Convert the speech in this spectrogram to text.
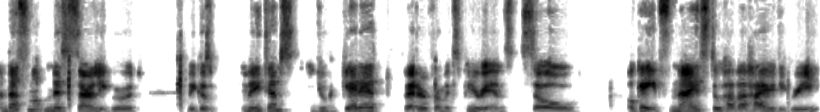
and that's not necessarily good because many times you get it better from experience so okay it's nice to have a higher degree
